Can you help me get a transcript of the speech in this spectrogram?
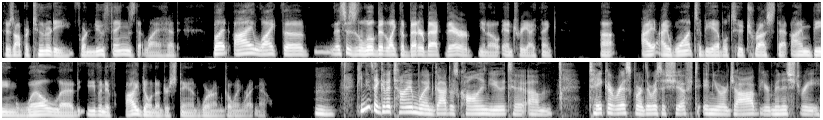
There's opportunity for new things that lie ahead. But I like the this is a little bit like the better back there, you know, entry, I think. Uh, I, I want to be able to trust that I'm being well led, even if I don't understand where I'm going right now. Hmm. Can you think of a time when God was calling you to um, take a risk, where there was a shift in your job, your ministry,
